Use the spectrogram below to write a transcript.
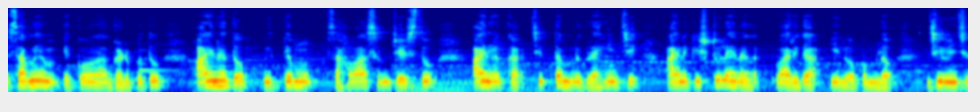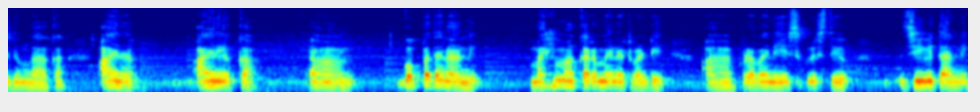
సమయం ఎక్కువగా గడుపుతూ ఆయనతో నిత్యము సహవాసం చేస్తూ ఆయన యొక్క చిత్తమును గ్రహించి ఆయనకిష్టులైన వారిగా ఈ లోకంలో జీవించడం గాక ఆయన ఆయన యొక్క గొప్పతనాన్ని మహిమాకరమైనటువంటి ఆ యేసుక్రీస్తు జీవితాన్ని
